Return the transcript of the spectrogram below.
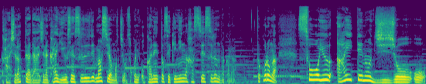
会社だったら大事な会議優先するますよ。もちろんそこにお金と責任が発生するんだから。ところが、そういう相手の事情を、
